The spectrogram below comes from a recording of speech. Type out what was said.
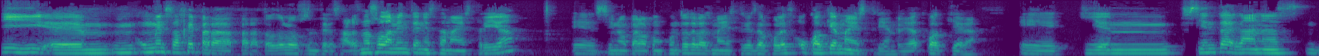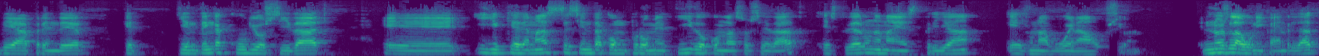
Y em, un mensaje para, para, todos los interesados, no solamente en esta maestría, eh, sino para el conjunto de las maestrías del colegio o cualquier maestría, en realidad cualquiera. Eh, quien sienta ganas de aprender, quien tenga curiosidad eh, y que además se sienta comprometido con la sociedad, estudiar una maestría es una buena opción. No es la única, en realidad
